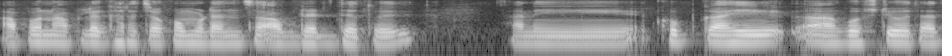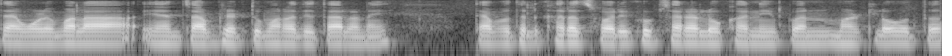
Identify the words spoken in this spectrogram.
आपण आपल्या घरच्या कोंबड्यांचा अपडेट देतो आहे आणि खूप काही गोष्टी होत्या त्यामुळे मला यांचा अपडेट तुम्हाला देता आला नाही. त्याबद्दल खरंच सॉरी खूप साऱ्या लोकांनी पण म्हटलं होतं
